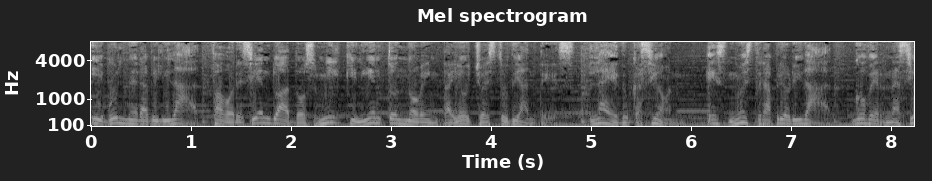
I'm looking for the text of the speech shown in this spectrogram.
y vulnerabilidad, favoreciendo a 2.598 estudiantes. La educación es nuestra prioridad. Gobernación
